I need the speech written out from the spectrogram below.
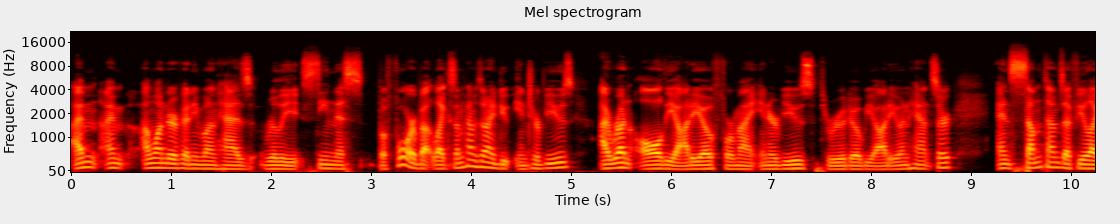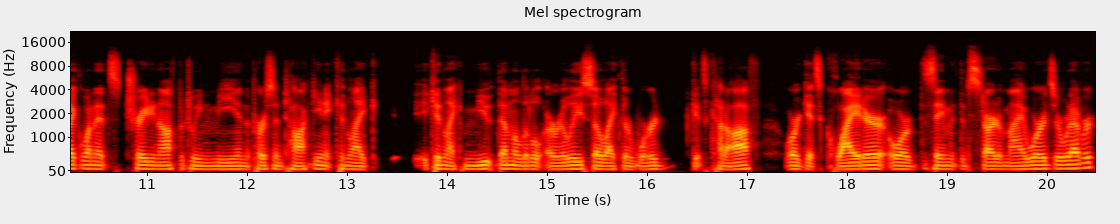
i'm i'm i wonder if anyone has really seen this before but like sometimes when i do interviews i run all the audio for my interviews through adobe audio enhancer and sometimes I feel like when it's trading off between me and the person talking, it can like it can like mute them a little early so like their word gets cut off or gets quieter or the same at the start of my words or whatever.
